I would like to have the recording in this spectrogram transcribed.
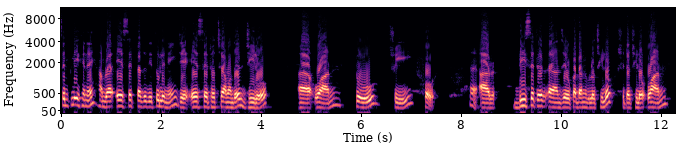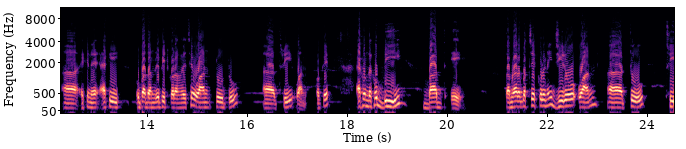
সিম্পলি এখানে আমরা এ সেটটা যদি তুলে নিই, যে এ সেট হচ্ছে আমাদের zero one two three four হ্যাঁ আর বি সেটের যে উপাদানগুলো ছিল, সেটা ছিল ওয়ান এখানে একই উপাদান রিপিট করা হয়েছে one two two three one okay এখন দেখো বি বাদ এ তো আমরা আরেকবার চেক করে নিই zero one two three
